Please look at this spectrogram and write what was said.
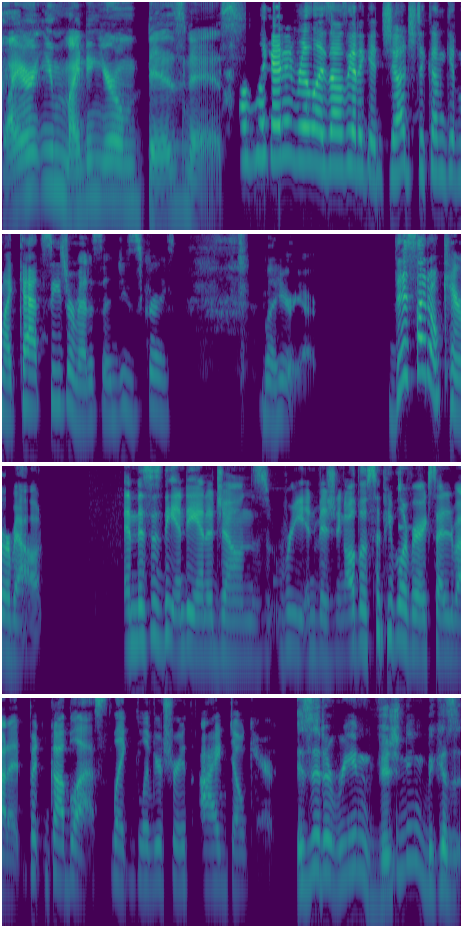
Why aren't you minding your own business? I was like I didn't realize I was gonna get judged to come give my cat seizure medicine Jesus Christ but here we are. This I don't care about. And this is the Indiana Jones re envisioning, although some people are very excited about it. But God bless. Like, live your truth. I don't care. Is it a re envisioning? Because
